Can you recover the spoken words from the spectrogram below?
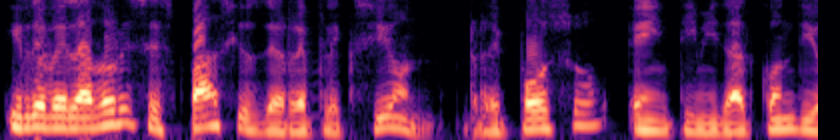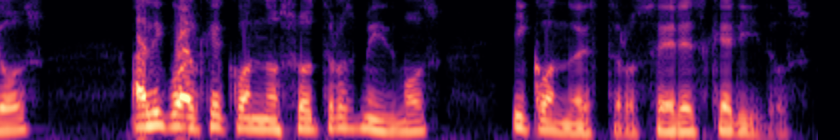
y reveladores espacios de reflexión, reposo e intimidad con Dios, al igual que con nosotros mismos y con nuestros seres queridos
